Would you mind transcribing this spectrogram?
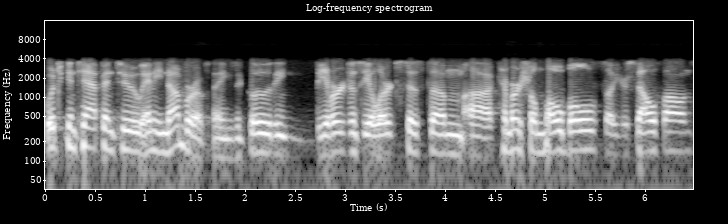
which can tap into any number of things, including the emergency alert system, uh, commercial mobile, so your cell phones.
